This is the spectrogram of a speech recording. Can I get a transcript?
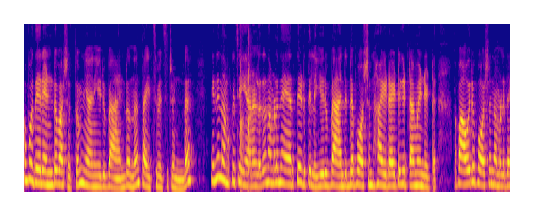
അപ്പോൾ ഇതേ രണ്ട് വശത്തും ഞാൻ ഈ ഒരു ബാൻഡ് ഒന്ന് തയ്ച്ച് വെച്ചിട്ടുണ്ട്. ഇനി നമുക്ക് ചെയ്യാനുള്ളത് നമ്മൾ നേരത്തെ എടുത്തില്ല ഈ ഒരു ബാൻഡിന്റെ പോർഷൻ ഹൈഡായിട്ട് കിട്ടാൻ വേണ്ടിയിട്ട്. അപ്പോൾ ആ ഒരു പോർഷൻ നമ്മളിത്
